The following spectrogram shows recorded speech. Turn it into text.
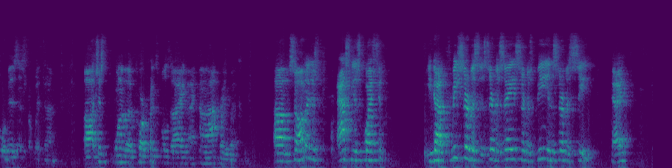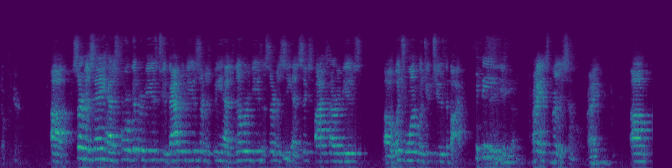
for business with them. Uh, just one of the core principles that I, I kind of operate with. Um, so I'm going to just ask you this question. You've got three services, Service A, Service B, and Service C. Okay? Uh, service A has four good reviews, two bad reviews. Service B has no reviews, and Service C has six five-star reviews. Uh, which one would you choose to buy? B. Right, it's really simple, right? Um,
